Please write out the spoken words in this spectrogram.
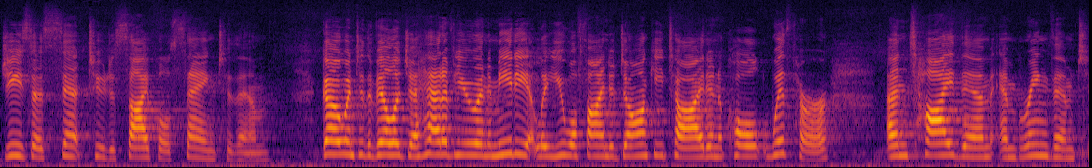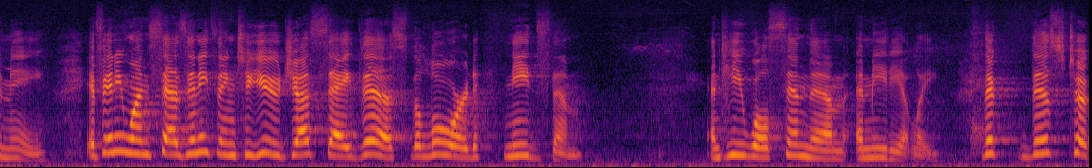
Jesus sent two disciples, saying to them, Go into the village ahead of you, and immediately you will find a donkey tied and a colt with her. Untie them and bring them to me. If anyone says anything to you, just say this the Lord needs them, and he will send them immediately. This took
